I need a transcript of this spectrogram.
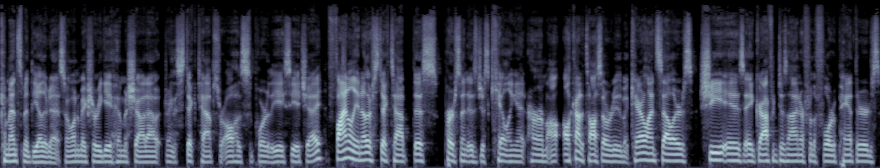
commencement the other day. So I want to make sure we gave him a shout out during the stick taps for all his support of the ACHA. Finally, another stick tap. This person is just killing it. Herm, I'll, I'll kind of toss over to you, but Caroline Sellers, she is a graphic designer for the Florida Panthers.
